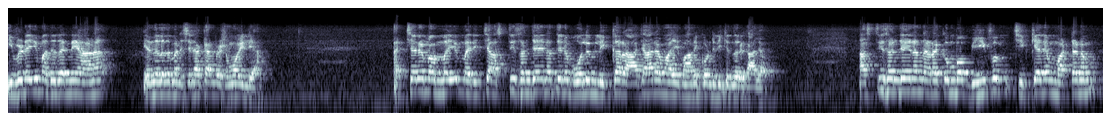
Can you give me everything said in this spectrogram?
ഇവിടെയും അത് തന്നെയാണ് എന്നുള്ളത് മനസ്സിലാക്കാൻ വിഷമമില്ല. അച്ഛനും അമ്മയും മരിച്ച അസ്ഥി സഞ്ചയനത്തിന് പോലും ലിക്കർ ആചാരമായി മാറിക്കൊണ്ടിരിക്കുന്ന ഒരു കാലം. അസ്ഥി സഞ്ചയനം നടക്കുമ്പോൾ ബീഫും ചിക്കനും മട്ടണും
